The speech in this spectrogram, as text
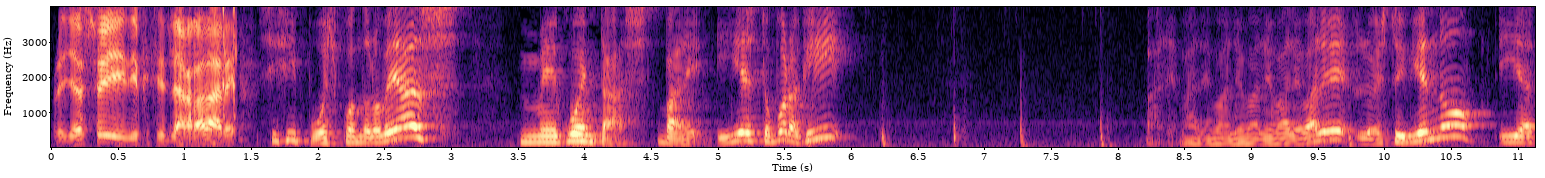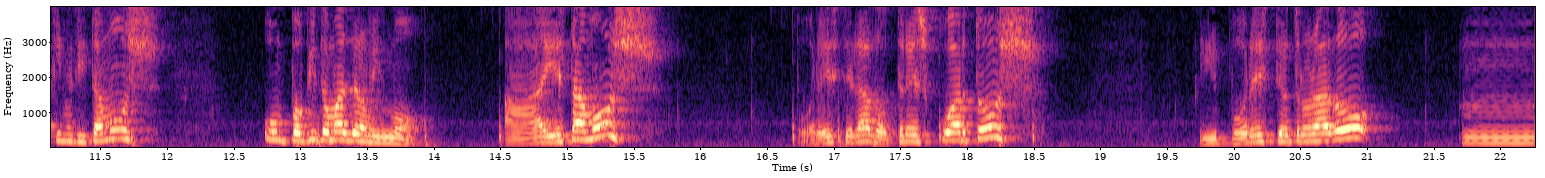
Pero yo soy difícil de agradar, ¿eh? Sí, sí, pues cuando lo veas, me cuentas. Vale, y esto por aquí. Vale, vale, vale, vale, vale, vale. Lo estoy viendo. Y aquí necesitamos un poquito más de lo mismo. Ahí estamos. Por este lado, tres cuartos. Y por este otro lado, mm,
